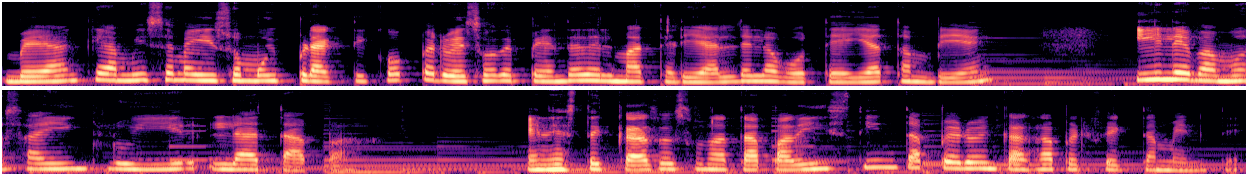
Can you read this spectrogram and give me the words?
Vean que a mí se me hizo muy práctico, pero eso depende del material de la botella también. Y le vamos a incluir la tapa. En este caso es una tapa distinta pero encaja perfectamente.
